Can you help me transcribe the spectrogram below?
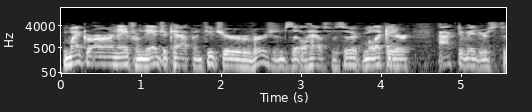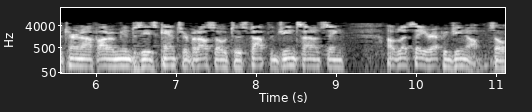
microRNA from the EduCap and future versions that'll have specific molecular activators to turn off autoimmune disease, cancer, but also to stop the gene silencing of, let's say, your epigenome. So,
